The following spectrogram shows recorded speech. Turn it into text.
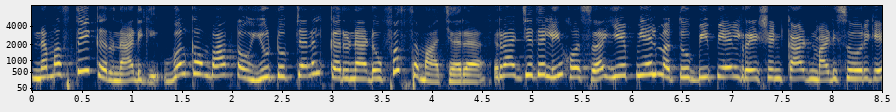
ನಮಸ್ತೆ ಕರುನಾಡಿಗೆ. Welcome back to YouTube channel Karunadu first ಸಮಾಚಾರ ರಾಜ್ಯದಲ್ಲಿ ಹೊಸ ಎಪಿಎಲ್ ಮತ್ತು ಬಿಪಿಎಲ್ ರೇಷನ್ ಕಾರ್ಡ್ ಮಾಡಿಸುವವರಿಗೆ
